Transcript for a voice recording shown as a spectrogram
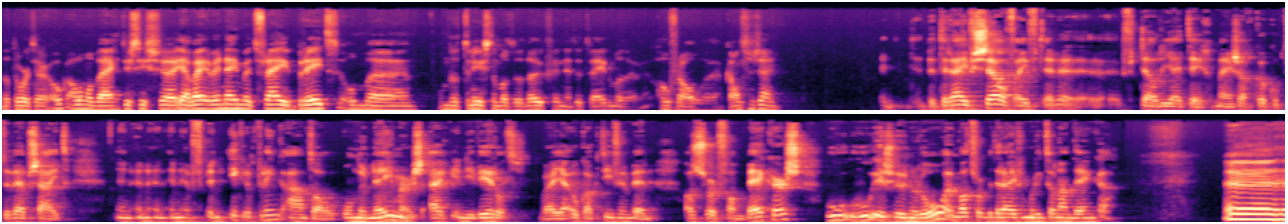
Dat hoort er ook allemaal bij. Dus het is, ja, wij, wij nemen het vrij breed om omdat ten eerste omdat we het leuk vinden en ten tweede omdat er overal kansen zijn. Het bedrijf zelf heeft, vertelde jij tegen mij, zag ik ook op de website, een, een, flink aantal ondernemers eigenlijk in die wereld waar jij ook actief in bent, als een soort van backers. Hoe, hoe is hun rol en wat voor bedrijven moet ik dan aan denken? Uh,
